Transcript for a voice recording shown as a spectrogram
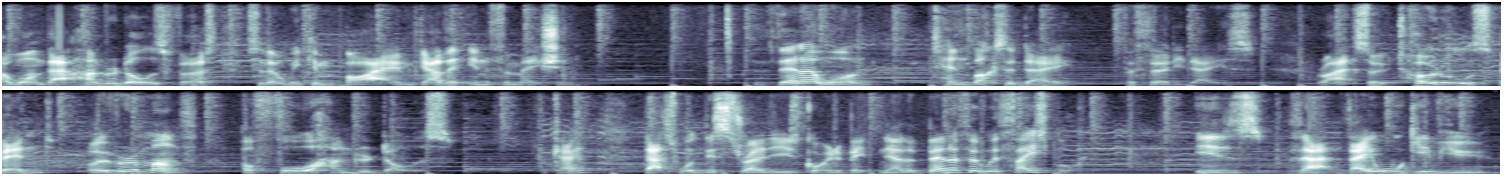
I want that $100 first so that we can buy and gather information. Then I want 10 bucks a day for 30 days, right? So total spend over a month of $400, okay? That's what this strategy is going to be. Now the benefit with Facebook is that they will give you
